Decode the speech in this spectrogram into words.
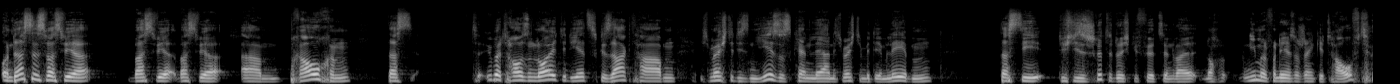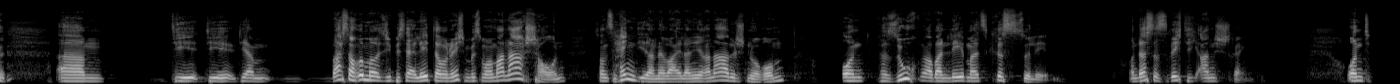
Und das ist, was wir, was wir, was wir ähm, brauchen, dass über 1000 Leute, die jetzt gesagt haben, ich möchte diesen Jesus kennenlernen, ich möchte mit ihm leben, dass die durch diese Schritte durchgeführt sind, weil noch niemand von denen ist wahrscheinlich getauft. Ähm, die, die, die haben was auch immer sie bisher erlebt haben oder nicht, müssen wir mal nachschauen. Sonst hängen die dann eine Weile an ihrer Nabelschnur rum und versuchen aber ein Leben als Christ zu leben. Und das ist richtig anstrengend. Und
